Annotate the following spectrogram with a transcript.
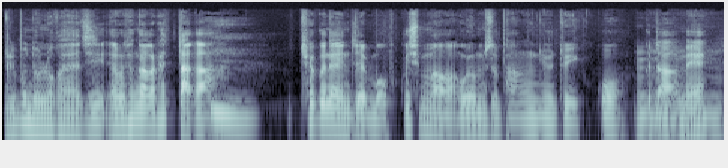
일본 놀러 가야지 라고 생각을 했다가 음. 최근에 이제 뭐 후쿠시마 오염수 방류도 있고 그 다음에 음,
